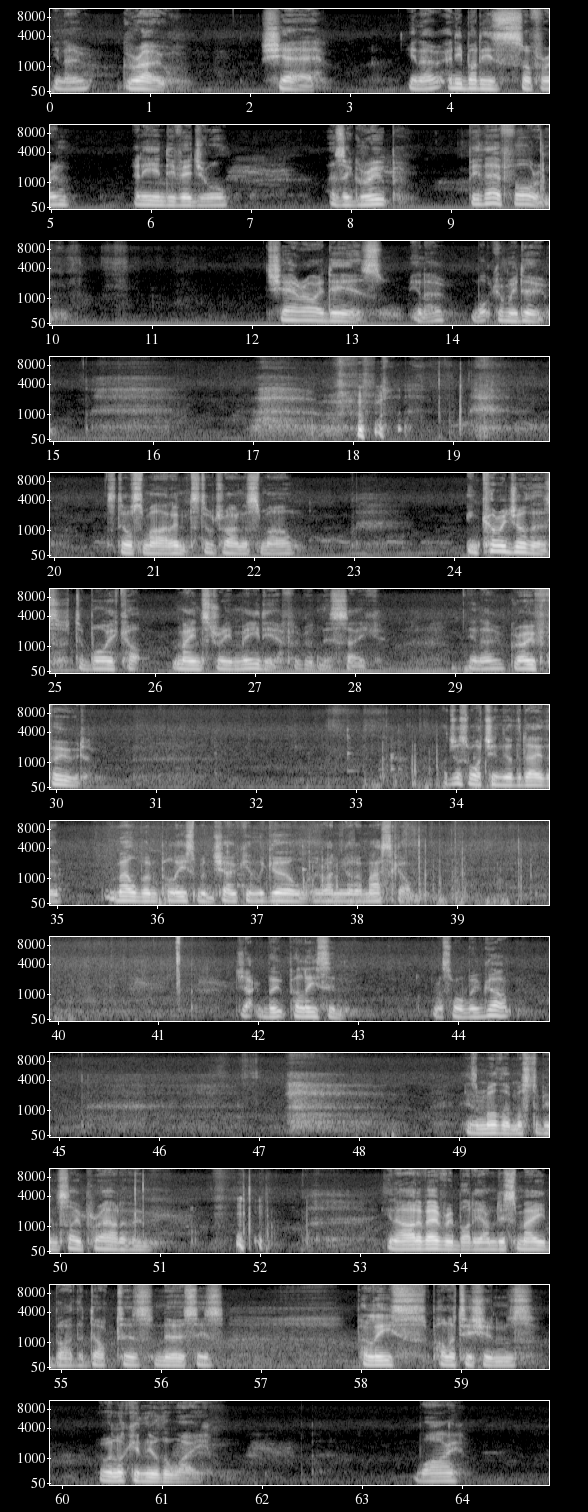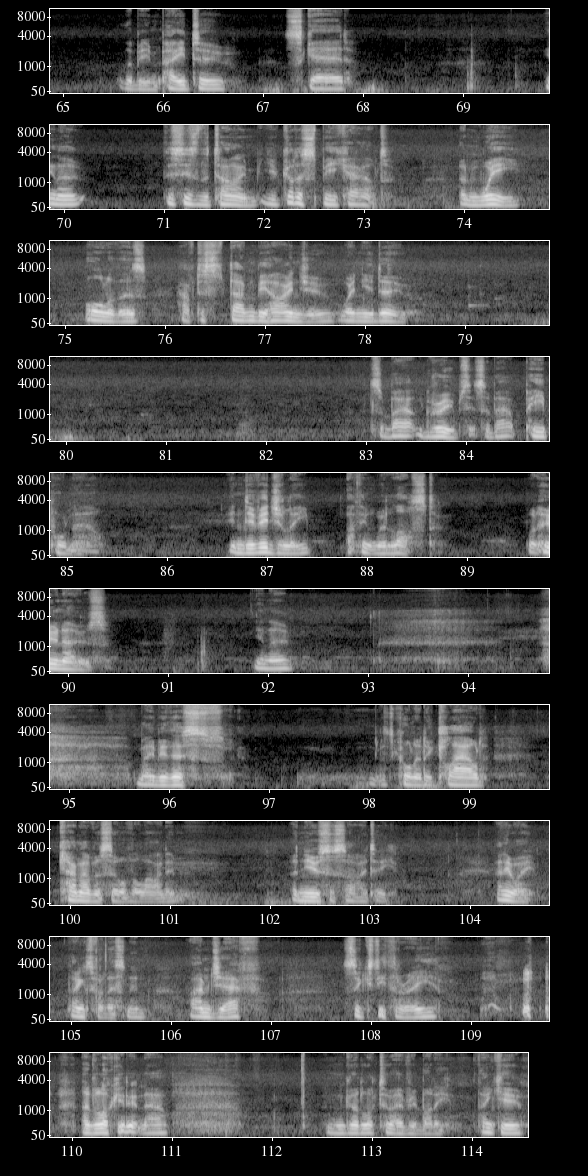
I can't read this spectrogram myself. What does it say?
You know, grow, share. You know, anybody's suffering, any individual, as a group, be there for them. Share ideas, you know, what can we do? still smiling, still trying to smile. Encourage others to boycott mainstream media, for goodness sake. You know, grow food. I was just watching the other day the Melbourne policeman choking the girl who hadn't got a mask on. Jackboot policing. That's what we've got. His mother must have been so proud of him. You know, out of everybody, I'm dismayed by the doctors, nurses, police, politicians who are looking the other way. Why? They're being paid to, scared. You know, this is the time. You've got to speak out. And we, all of us, have to stand behind you when you do. It's about groups, it's about people now. Individually, I think we're lost. But who knows? You know? Maybe this, let's call it a cloud, can have a silver lining. A new society. Anyway, thanks for listening. I'm Jeff, 63, and looking it now. And good luck to everybody. Thank you.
